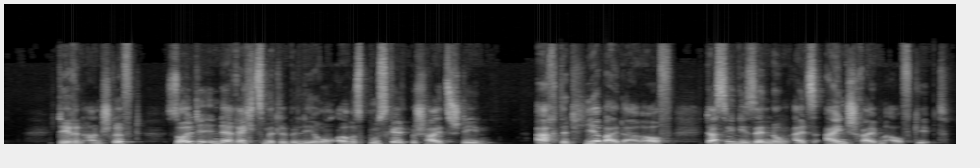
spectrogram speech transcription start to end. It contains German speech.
Deren Anschrift sollte in der Rechtsmittelbelehrung eures Bußgeldbescheids stehen. Achtet hierbei darauf, dass ihr die Sendung als Einschreiben aufgebt.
